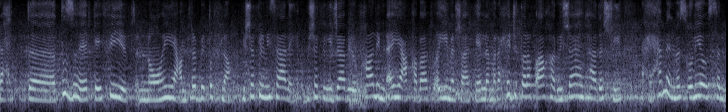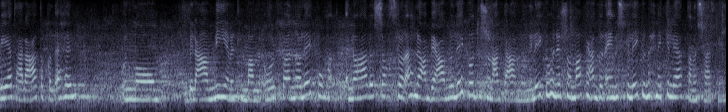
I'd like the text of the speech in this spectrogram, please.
رح تظهر كيفية إنه هي عم تربي طفلة بشكل مثالي وبشكل إيجابي وخالي من أي عقبات وأي مشاكل. لما رح يجي طرف آخر ويشاهد هذا الشيء رح يحمل المسؤولية والسلبيات على عاتق الأهل وإنه بالعامية مثل ما بنقول. فإنه ليكو إنه هذا الشخص شلون أهله عم بيعاملوا ليكو أنتم شلون عم تعاملوني؟ ليكو هن شلون ما في عندهم أي مشكلة ليكو نحن كلياتنا مشاكل.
